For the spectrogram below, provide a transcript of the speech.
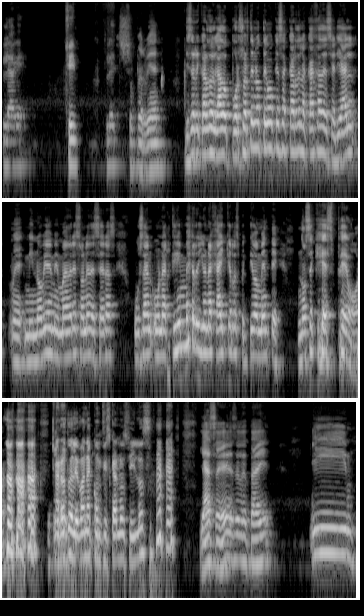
Plague. Sí. Pledge. Súper bien. Dice Ricardo Delgado, por suerte no tengo que sacar de la caja de cereal. Mi novia y mi madre son de ceras, usan una Climber y una Hiker respectivamente. No sé qué es peor. Al rato le van a confiscar los filos. Ya sé, ese es el detalle. Y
